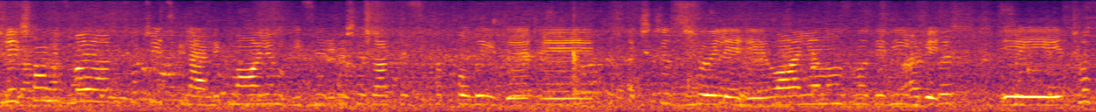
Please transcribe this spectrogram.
süreçten biz bayağı bir kötü etkilendik. Malum İsmet Paşa Caddesi kapalıydı. E, açıkçası şöyle, e, Vali Hanım'ın dediği gibi e, çok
